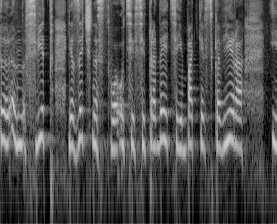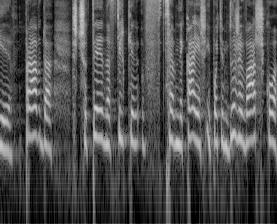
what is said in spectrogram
Е, е, Світ, язичництво, оці всі традиції, батьківська віра і правда, що ти настільки в це вникаєш, і потім дуже важко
